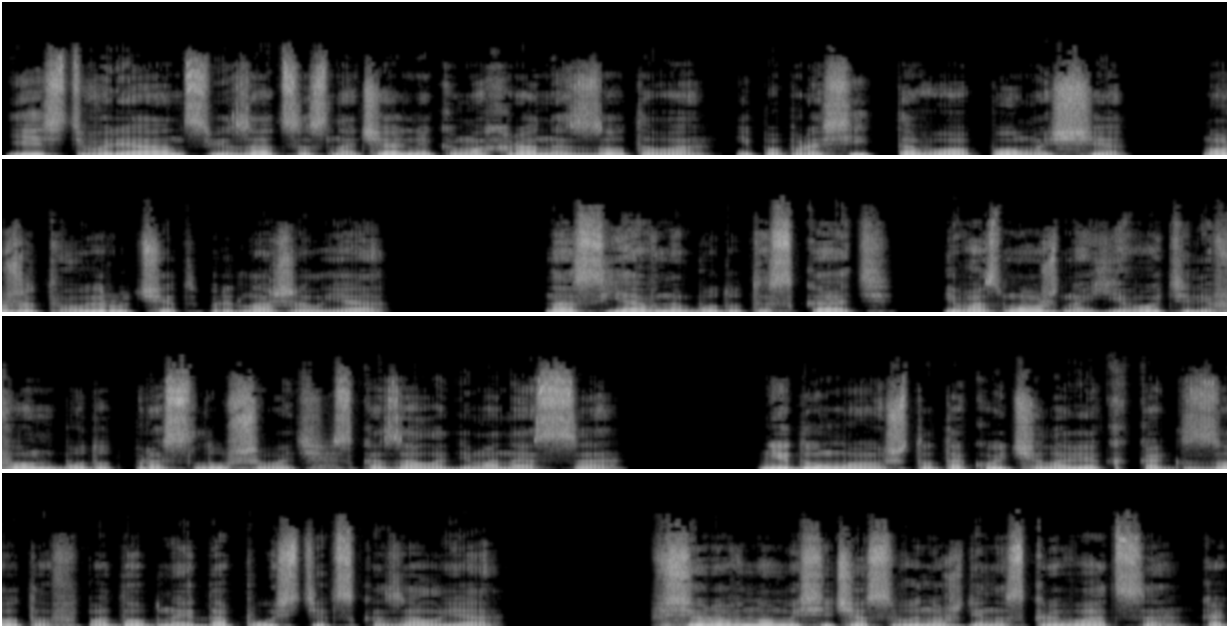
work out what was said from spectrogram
«Есть вариант связаться с начальником охраны Зотова и попросить того о помощи. Может, выручит», — предложил я. «Нас явно будут искать, и, возможно, его телефон будут прослушивать», — сказала Демонесса. «Не думаю, что такой человек, как Зотов, подобное допустит», — сказал я. «Все равно мы сейчас вынуждены скрываться, как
